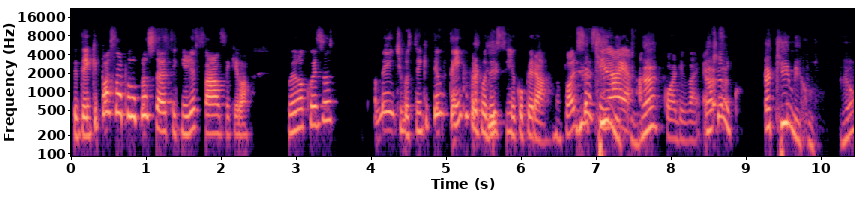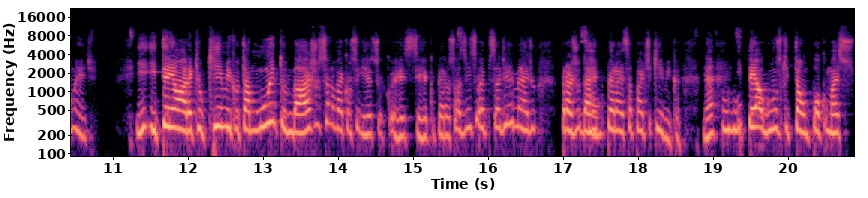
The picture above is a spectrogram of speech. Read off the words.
Você tem que passar pelo processo, tem que engessar, sei lá. A mesma coisa mente, você tem que ter um tempo para poder e, se recuperar. Não pode ser é assim, químico, ah, né? acorde e vai. É, é, químico. É químico, realmente. E, e, tem hora que o químico está muito embaixo, você não vai conseguir se recuperar sozinho, você vai precisar de remédio para ajudar Sim. a recuperar essa parte química. Né? Uhum. E tem alguns que estão um pouco mais.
